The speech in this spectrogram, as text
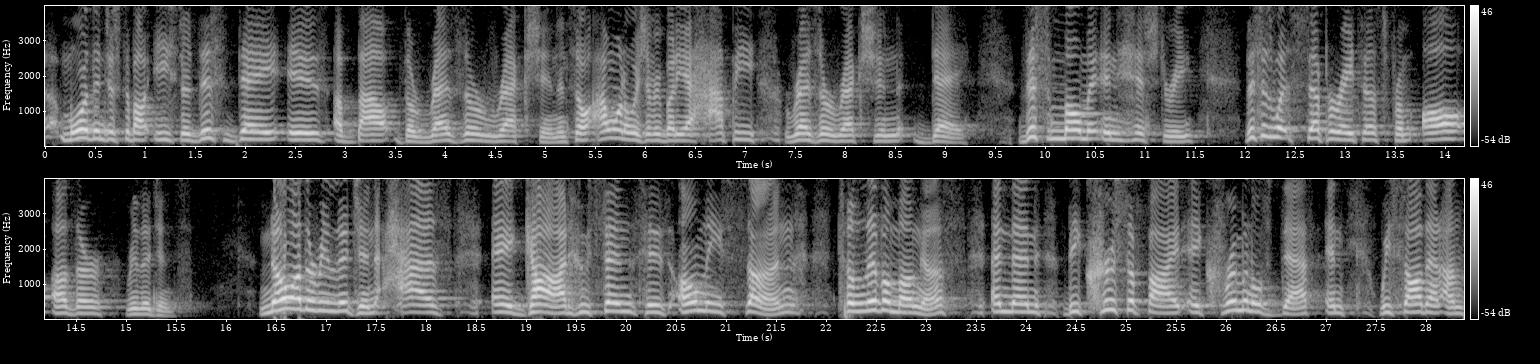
Uh, more than just about Easter, this day is about the resurrection. And so I want to wish everybody a happy resurrection day. This moment in history, this is what separates us from all other religions. No other religion has a God who sends his only son to live among us and then be crucified a criminal's death. And we saw that on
